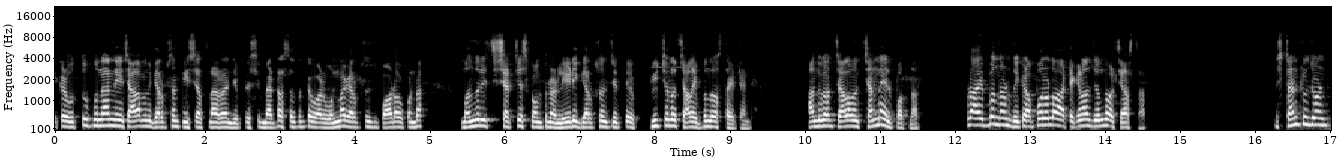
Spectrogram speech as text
ఇక్కడ ఉత్తు పునాన్ని చాలామంది గర్భసంచి తీసేస్తున్నారు అని చెప్పేసి మెడ్రాస్ వెళ్తుంటే వాడు ఉన్న గర్భసంచి పాడవకుండా మందులు ఇచ్చి సెట్ చేసి పంపుతున్నాడు లేడీ గర్భసంచి చెప్తే ఫ్యూచర్లో చాలా ఇబ్బందులు వస్తాయటండి. అందుకోసం చాలా మంది చెన్నై వెళ్ళిపోతున్నారు. ఇప్పుడు ఆ ఇబ్బంది ఉండదు. ఇక్కడ అపోలోలో ఆ టెక్నాలజీ ఉంది వాళ్ళు చేస్తారు. స్టంట్లు చూడండి.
